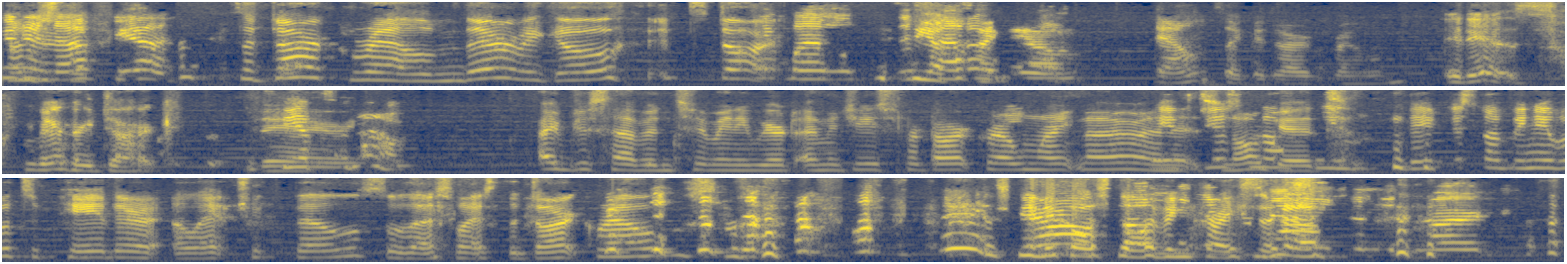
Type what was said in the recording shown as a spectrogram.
Good I'm just enough, yeah. it's a dark realm. There we go. It's dark. Well, It's the upside down. sounds like a dark realm. It is very dark. The upside. I'm just having too many weird images for Dark Realm right now, and They've it's just not, good. Been, they've just not been able to pay their electric bills, so that's why it's the dark realm. it's been a cost of living crisis. The.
